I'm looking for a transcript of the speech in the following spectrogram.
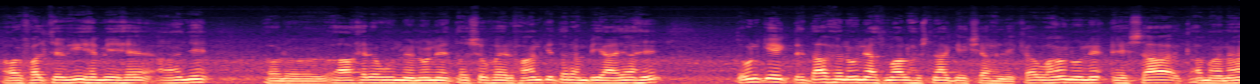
اور فلسفی ہے بھی ہے، آج اور آخر ان میں انہوں نے تصف عرفان کی طرف بھی آیا ہے۔ تو ان کی ایک کتاب ہے، انہوں نے اسماع الحسنہ کی ایک شرح لکھا، وہاں انہوں نے احسا کا معنی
